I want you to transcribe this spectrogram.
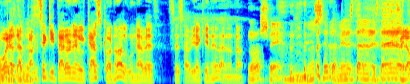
bueno, Daft Punk se quitaron el casco, ¿no? ¿Alguna vez? ¿Se sabía quién eran o no? No sé. No sé, también están, están en el pero,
